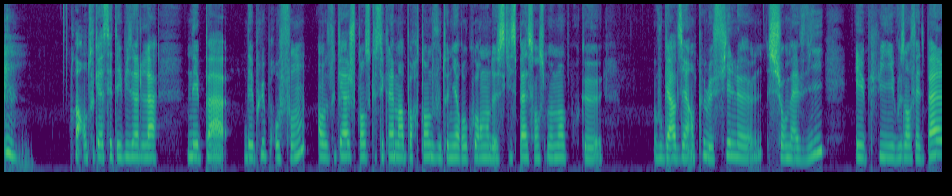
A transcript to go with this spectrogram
en tout cas, cet épisode-là n'est pas des plus profonds. En tout cas, je pense que c'est quand même important de vous tenir au courant de ce qui se passe en ce moment pour que vous gardiez un peu le fil sur ma vie. Et puis, vous en faites pas.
